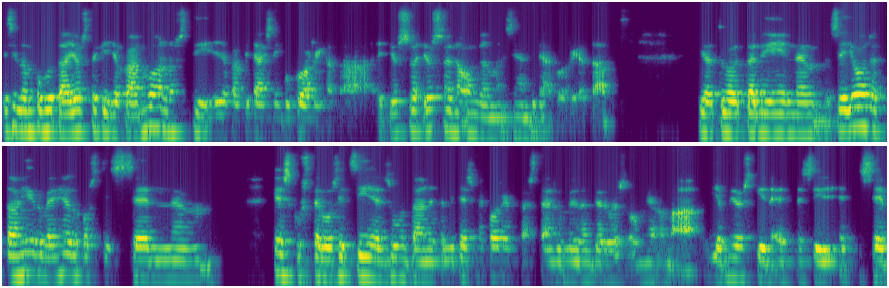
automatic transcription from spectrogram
Ja silloin puhutaan jostakin, joka on huonosti ja joka pitäisi niin kuin korjata. Et jos jossain on ongelma, niin sehän pitää korjata. Ja tuota, niin, se johdattaa hirveän helposti sen keskustelu sit siihen suuntaan, että miten me korjattaisiin tämä sun mielenterveysongelmaa. Ja myöskin, että, se, että se,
